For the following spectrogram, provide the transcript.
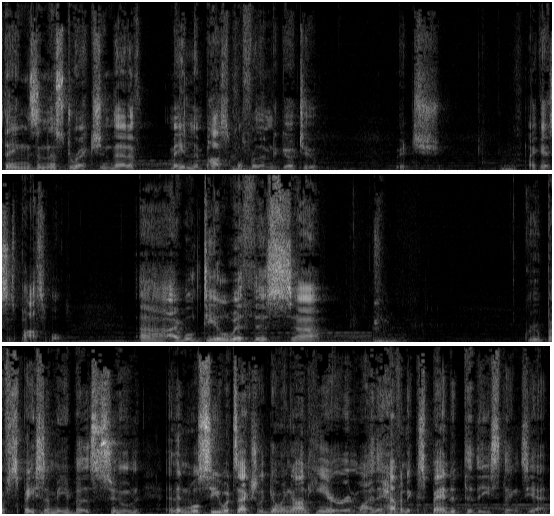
things in this direction that have made it impossible for them to go to, which I guess is possible. Uh, I will deal with this. Uh, group of space amoebas soon, and then we'll see what's actually going on here and why they haven't expanded to these things yet.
